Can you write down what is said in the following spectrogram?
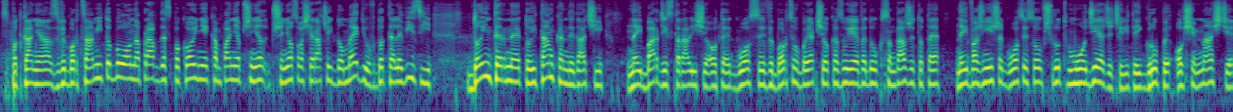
spotkania z wyborcami, to było naprawdę spokojnie. Kampania przeniosła się raczej do mediów, do telewizji, do internetu i tam kandydaci najbardziej starali się o te głosy wyborców, bo jak się okazuje według sondaży, to te najważniejsze głosy są wśród młodzieży, czyli tej grupy 18,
